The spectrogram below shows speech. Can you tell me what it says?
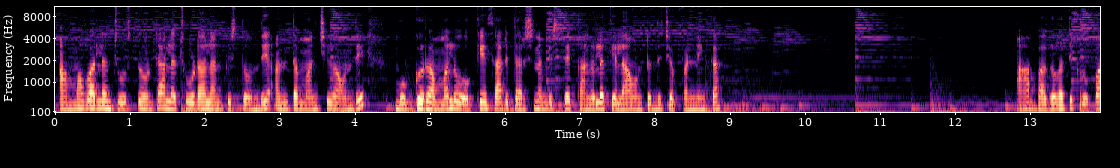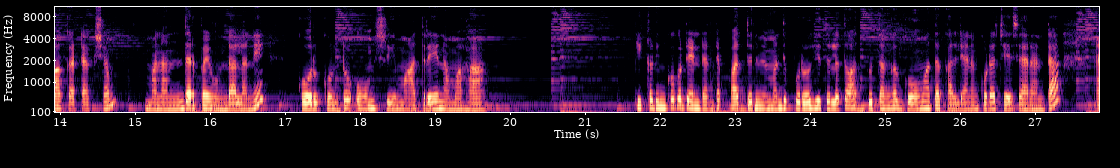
అమ్మవార్లను చూస్తూ ఉంటే అలా చూడాలనిపిస్తుంది అంత మంచిగా ఉంది. ముగ్గురు అమ్మలు ఒకేసారి దర్శనం ఇస్తే కనులకు ఎలా ఉంటుంది చెప్పండి ఇంకా? ఆ భగవతి కృపా కటాక్షం మనందరిపై ఉండాలని కోరుకుంటూ ఓం శ్రీ మాత్రే నమః. ఇక్కడ ఇంకొకటి ఏంటంటే పద్దెనిమిది మంది పురోహితులతో అద్భుతంగా గోమాత కళ్యాణం కూడా చేశారంట.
